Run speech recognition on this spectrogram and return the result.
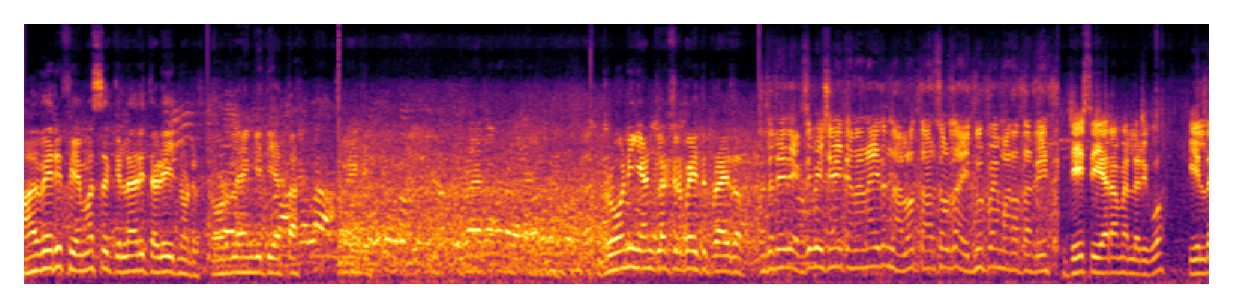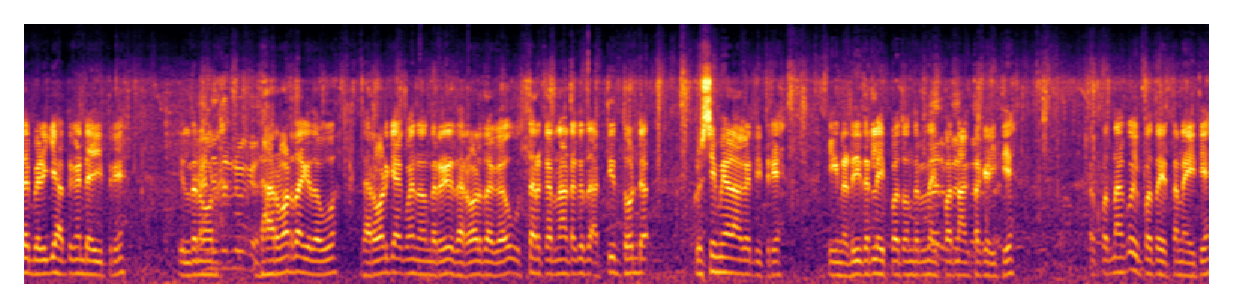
ಹಾವೇರಿ ಫೇಮಸ್ ಕಿಲ್ಲಾರಿ ತಳಿ ಐತಿ ನೋಡ್ರಿ. ನೋಡ್ರಿ ಹೆಂಗೈತಿ ಅತ್ತ. ಡ್ರೋನಿಗೆ ಎಂಟು ಲಕ್ಷ ರೂಪಾಯಿ ಐತಿ ಪ್ರೈಸ್ ಅದ್ರ ಇದು ಎಕ್ಸಿಬಿಷನ್ ಐತೆ ಅಣ್ಣ ಇದು ನಲವತ್ತಾರು ಸಾವಿರದ ಐದುನೂರು ರೂಪಾಯಿ ಮಾರತ್ತಾರ ರೀ. ಜೈ ಸಿ ಆರಾಮ್ ಎಲ್ಲರಿಗೂ. ಇಲ್ದ ಬೆಳಿಗ್ಗೆ ಹತ್ತು ಗಂಟೆ ಐತ್ರಿ. ಇಲ್ದ ನಾವು ಧಾರವಾಡದಾಗ ಇದಾವು. ಧಾರವಾಡಕ್ಕೆ ಯಾಕೆ ಬಂದ ರೀ ಧಾರವಾಡದಾಗ ಉತ್ತರ ಕರ್ನಾಟಕದ ಅತಿ ದೊಡ್ಡ ಕೃಷಿ ಮೇಳ ಆಗತ್ತೈತಿ ರೀ ಈಗ ನಡೀತಿರಲ್ಲ ಇಪ್ಪತ್ತೊಂದರಿಂದ ಇಪ್ಪತ್ನಾಲ್ಕು ತನಕ ಐತಿ. ಇಪ್ಪತ್ನಾಲ್ಕು ಇಪ್ಪತ್ತೈದು ತನಕ ಐತಿ.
